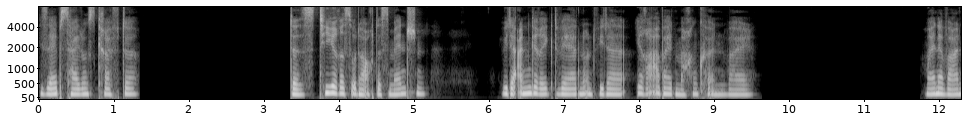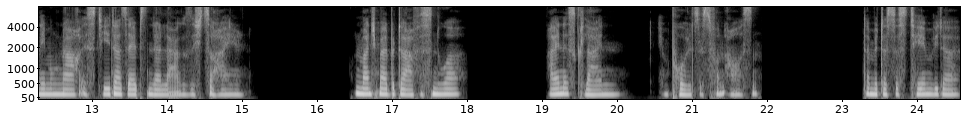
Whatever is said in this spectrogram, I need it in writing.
die Selbstheilungskräfte des Tieres oder auch des Menschen wieder angeregt werden und wieder ihre Arbeit machen können, weil meiner Wahrnehmung nach ist jeder selbst in der Lage, sich zu heilen. Und manchmal bedarf es nur eines kleinen Impulses von außen, damit das System wieder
